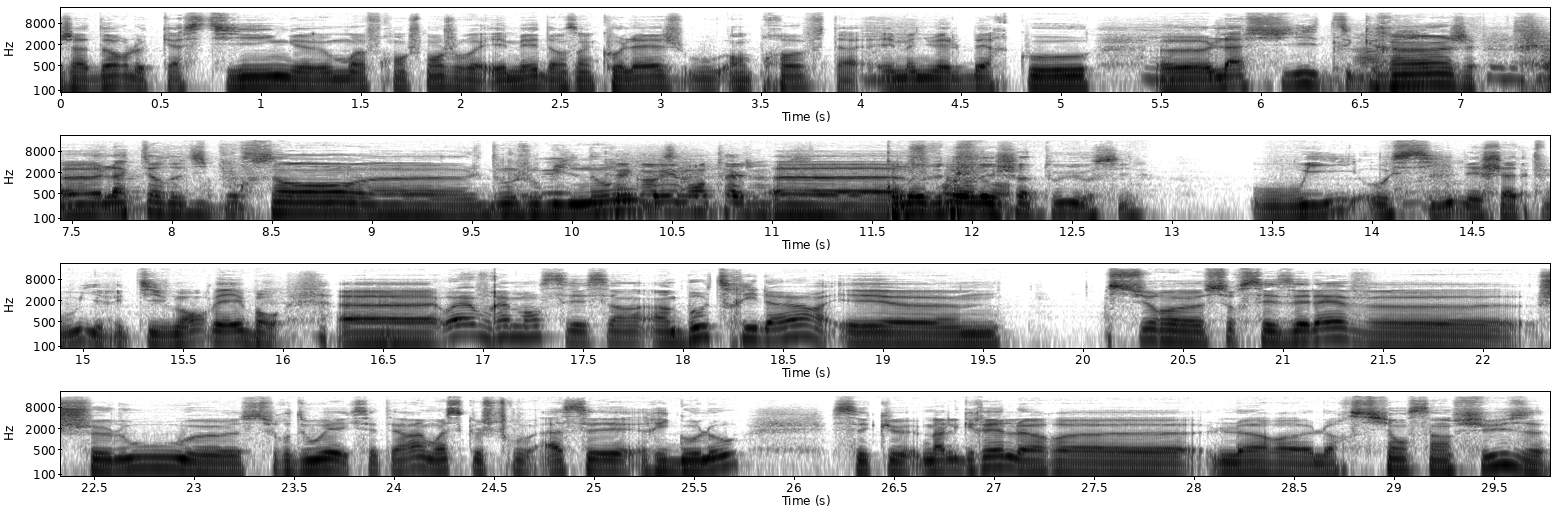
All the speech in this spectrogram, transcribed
j'adore le casting. Euh, moi, franchement, j'aurais aimé dans un collège où en prof, t'as Emmanuel Berco, euh, Lafitte, ah. Gringe, euh, l'acteur de 10%, dont j'oublie le nom. Grégory Montel. Qu'on a vu dans Les Chatouilles aussi. Oui, aussi les chatouilles, effectivement. Mais bon, ouais, vraiment, c'est un, un, beau thriller et sur, euh, sur ces élèves euh, chelous, euh, surdoués, etc. Moi, ce que je trouve assez rigolo, c'est que malgré leur, leur, leur science infuse,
